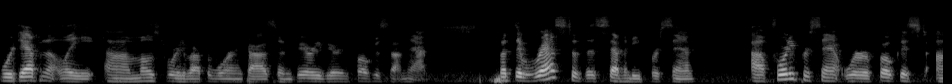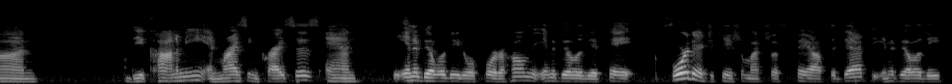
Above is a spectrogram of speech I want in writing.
were definitely um, most worried about the war in Gaza and very, very focused on that. But the rest of the 70%, uh, 40% were focused on the economy and rising prices and the inability to afford a home, the inability to pay afford education, much less pay off the debt, the inability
